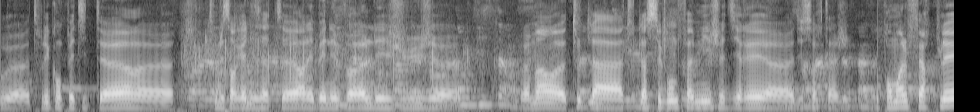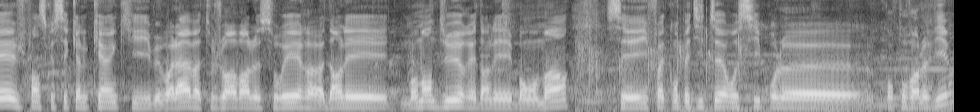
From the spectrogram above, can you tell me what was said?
euh, tous les compétiteurs, euh, tous les organisateurs, les bénévoles, les juges, vraiment toute, la, seconde famille, je dirais, du sauvetage. Pour moi, le fair play, je pense que c'est quelqu'un qui ben voilà, va toujours avoir le sourire dans les moments durs et dans les bons moments. Il faut être compétiteur aussi pour, le, pour pouvoir le vivre.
